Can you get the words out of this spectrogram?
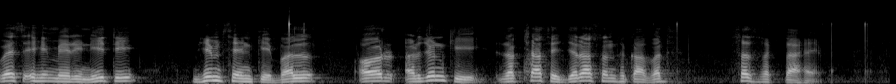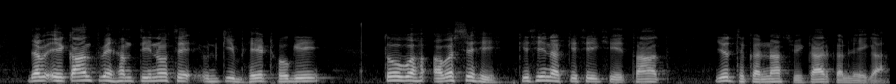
वैसे ही मेरी नीति भीमसेन के बल और अर्जुन की रक्षा से जरासंध का वध सज सकता है। जब एकांत में हम तीनों से उनकी भेंट होगी तो वह अवश्य ही किसी न किसी के साथ युद्ध करना स्वीकार कर लेगा।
